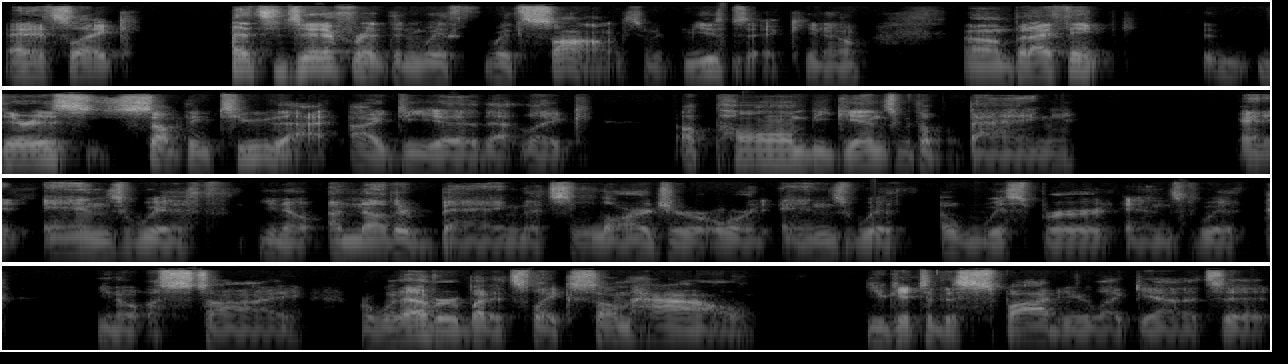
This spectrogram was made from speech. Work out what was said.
and it's like that's different than with with songs with music you know? Um, but i think there is something to that idea that like a poem begins with a bang and it ends with you know another bang that's larger or it ends with a whisper it ends with you know a sigh or whatever but it's like somehow you get to this spot and you're like yeah that's it.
